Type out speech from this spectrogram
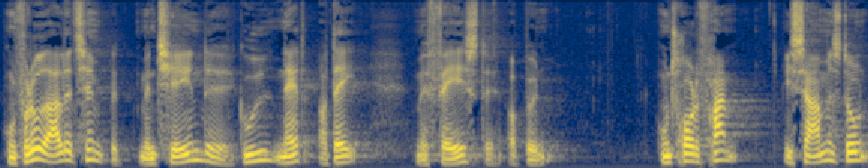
Hun forlod aldrig templet, men tjente Gud nat og dag med faste og bøn. Hun trådte frem i samme stund,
